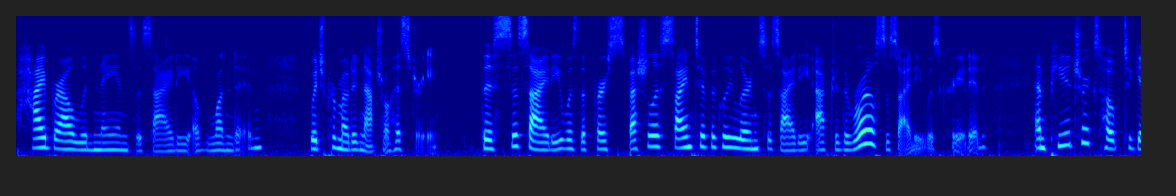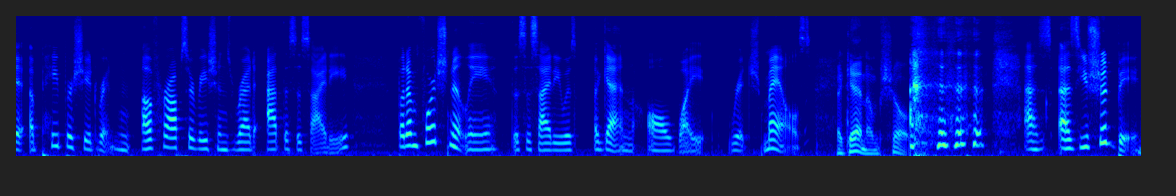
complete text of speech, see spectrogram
highbrow Linnean Society of London, which promoted natural history. This society was the first specialist scientifically learned society after the Royal Society was created, and Beatrix hoped to get a paper she had written of her observations read at the society. But unfortunately, the society was again all white, rich males again i'm shocked as as you should be.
